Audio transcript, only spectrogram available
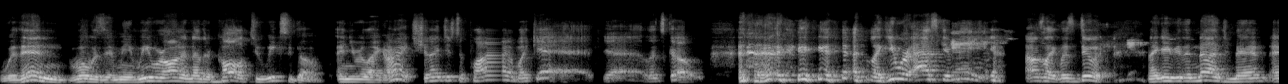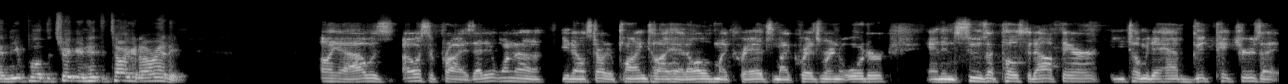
within what was it? I mean, we were on another call two weeks ago, and you were like, "All right, should I just apply?" I'm like, "Yeah, yeah, let's go." like you were asking me, I was like, "Let's do it." And I gave you the nudge, man, and you pulled the trigger and hit the target already. Oh yeah, I was I was surprised. I didn't want to, you know, start applying till I had all of my creds. My creds were in order, and then as soon as I posted out there, you told me to have good pictures. I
